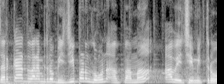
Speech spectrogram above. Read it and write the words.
સરકાર દ્વારા મિત્રો બીજી પણ લોન આપવામાં આવે છે મિત્રો.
